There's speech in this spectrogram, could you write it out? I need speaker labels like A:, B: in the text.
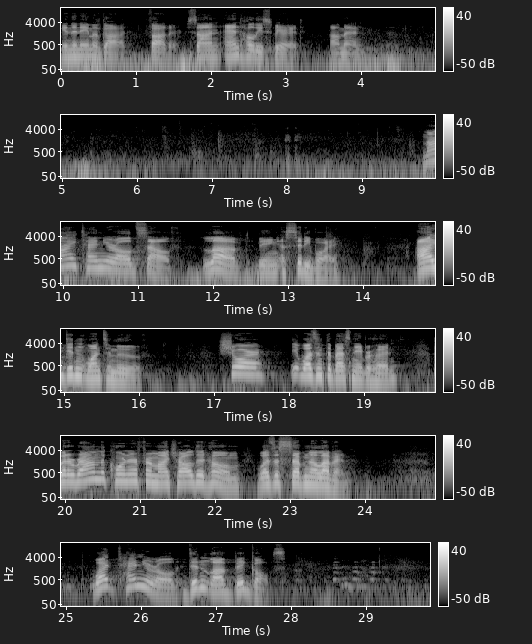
A: In the name of God, Father, Son, and Holy Spirit. Amen. My 10 year old self loved being a city boy. I didn't want to move. Sure, it wasn't the best neighborhood, but around the corner from my childhood home was a 7 Eleven. What 10 year old didn't love big gulps?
